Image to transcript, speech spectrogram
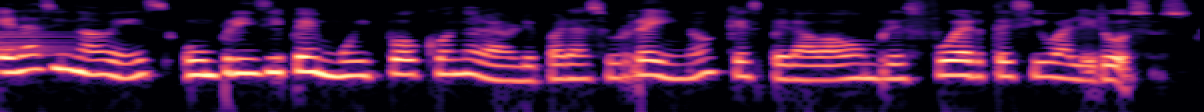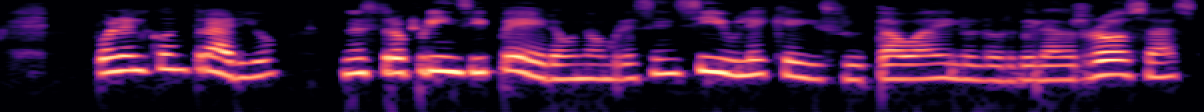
Érase una vez un príncipe muy poco honorable para su reino que esperaba hombres fuertes y valerosos. Por el contrario, nuestro príncipe era un hombre sensible que disfrutaba del olor de las rosas,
